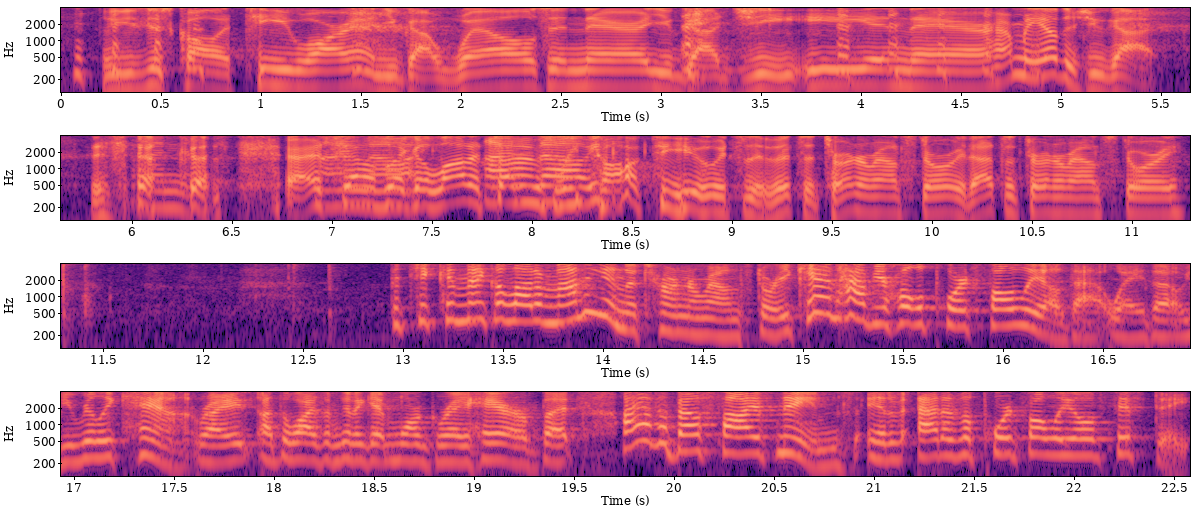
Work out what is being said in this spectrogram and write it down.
you just call it T-U-R-N. You got Wells in there. You got GE in there. How many others you got? It's, it sounds like a lot of times we talk to you. It's a, it's a turnaround story. That's a turnaround story. But you can make a lot of money in the turnaround story. You can't have your whole portfolio that way, though. You really can't, right? Otherwise, I'm going to get more gray hair. But I have about five names out of a portfolio of 50.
